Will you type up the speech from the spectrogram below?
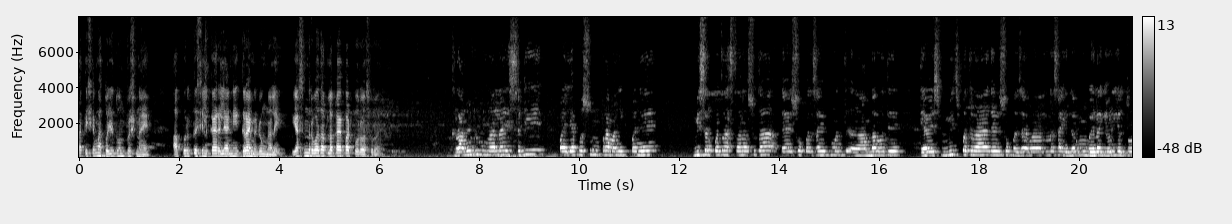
अतिशय महत्त्वाचे दोन प्रश्न आहेत. अपर तहसील कार्यालय आणि ग्रामीण रुग्णालय या संदर्भात आपला काय पाठपुरावा सुरू आहे? ग्रामीण रुग्णालयासाठी पहिल्यापासून प्रामाणिकपणे मी सरपंच असताना सुद्धा त्यावेळेस सोपन साहेब मंत आमदार होते. त्यावेळेस मीच पत्र त्यावेळेस सोपन साहेबांना सांगितलं मुंबईला घेऊन गेलतो.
